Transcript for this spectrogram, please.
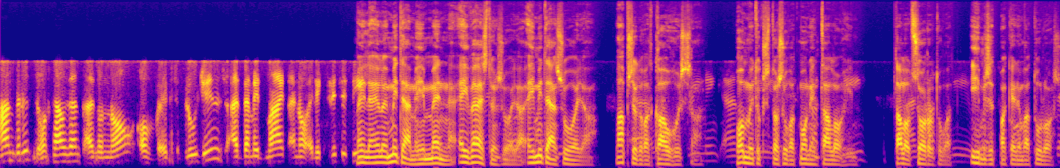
hundreds or thousands, I don't know, of explosions at the midnight, I know electricity. Meillä ei ole mitään mihin mennä, ei väestönsuojaa, ei mitään suojaa. Lapset ovat kauhuissaan. Pommitukset osuvat monin taloihin. Talot sortuvat, ihmiset pakenevat ulos,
